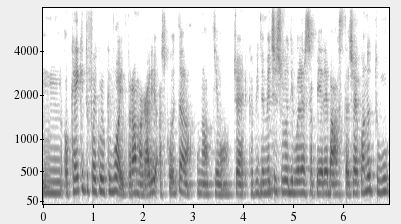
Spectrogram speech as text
mm, ok che tu fai quello che vuoi, però magari ascolta un attimo, cioè capito? Invece Mm. solo di voler sapere basta, cioè quando tu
